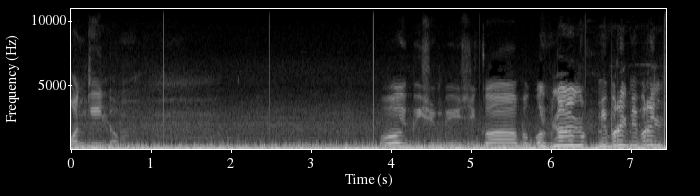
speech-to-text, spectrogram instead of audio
1k lang. Oy, busy busy ka. Bag Oy, la la la, may baril, may baril.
